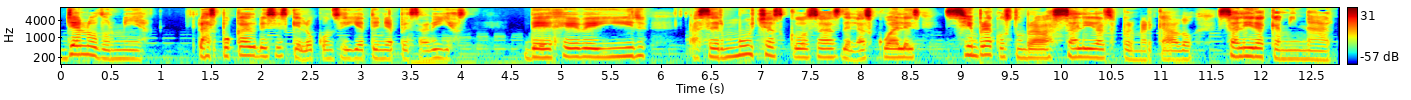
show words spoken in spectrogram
Ya no dormía. Las pocas veces que lo conseguía tenía pesadillas. Dejé de ir a hacer muchas cosas de las cuales siempre acostumbraba salir al supermercado, salir a caminar,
